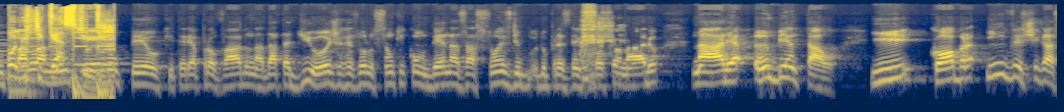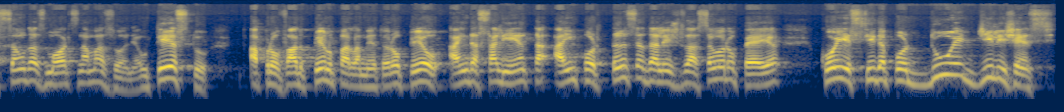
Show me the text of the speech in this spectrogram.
o Politicast. Parlamento Europeu, que teria aprovado na data de hoje resolução que condena as ações de, do presidente Bolsonaro na área ambiental e cobra investigação das mortes na Amazônia. O texto aprovado pelo Parlamento Europeu ainda salienta a importância da legislação europeia conhecida por due diligence,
